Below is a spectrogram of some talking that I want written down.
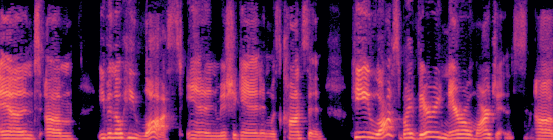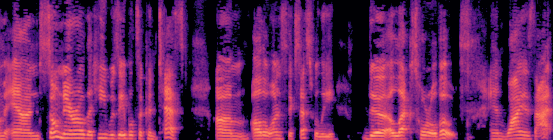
and um, even though he lost in michigan and wisconsin he lost by very narrow margins um, and so narrow that he was able to contest um, although unsuccessfully the electoral votes. And why is that?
